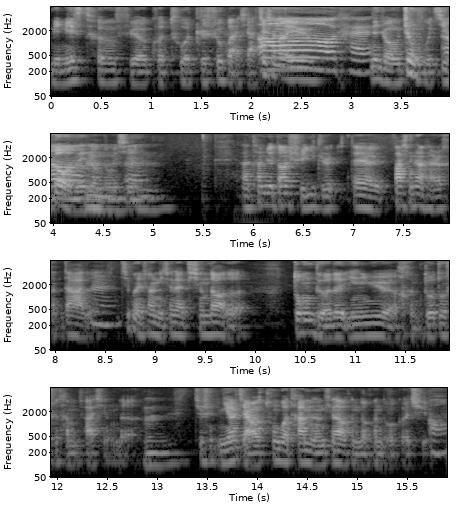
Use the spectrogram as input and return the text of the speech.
Ministerium für Kultur 直属管辖，就相当于那种政府机构的那种东西。嗯然后他们就当时一直在发行量还是很大的，嗯。基本上你现在听到的东德的音乐很多都是他们发行的，嗯，就是你要假如通过他们能听到很多很多歌曲，哦，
